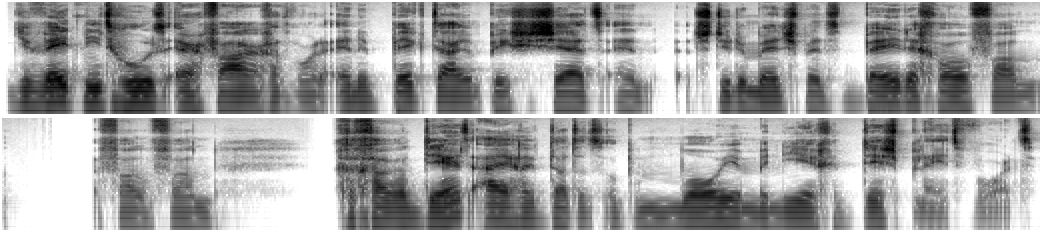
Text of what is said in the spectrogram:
je weet niet hoe het ervaren gaat worden. En in Pixie Set en het studio management ben je gewoon van, van, van gegarandeerd eigenlijk dat het op een mooie manier gedisplayed wordt.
